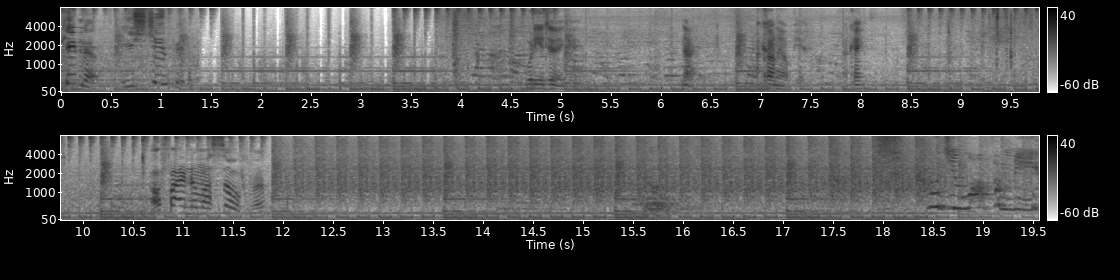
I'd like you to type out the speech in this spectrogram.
Kidnapped? Are you stupid? What are you doing here? No, I can't help you, okay? I'll find them myself, man. What do you want from me?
